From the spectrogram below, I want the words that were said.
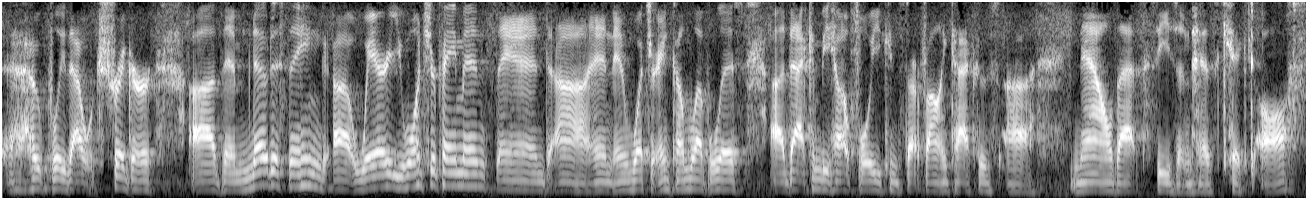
hopefully that will trigger uh, them noticing uh, where you want your payments and uh, and and what your income level is. That can be helpful. You can start filing taxes now that season has kicked off.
